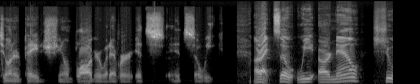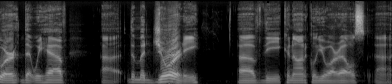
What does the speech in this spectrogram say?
200 page you know blog or whatever it's it's a week all right so we are now sure that we have uh, the majority of the canonical urls uh,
